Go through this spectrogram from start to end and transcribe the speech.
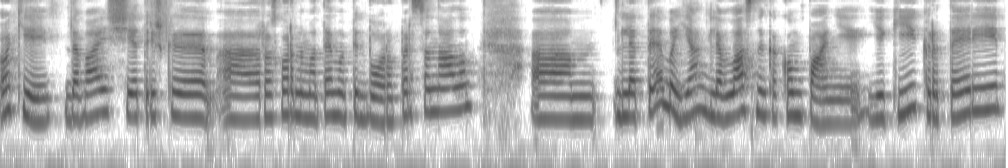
Окей, давай ще трішки а, розгорнемо тему підбору персоналу. А, Для тебе, як для власника компанії, які критерії,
